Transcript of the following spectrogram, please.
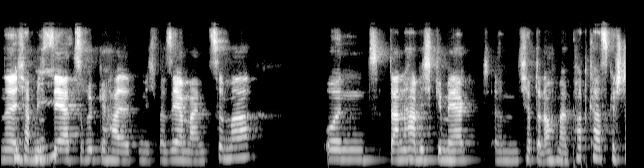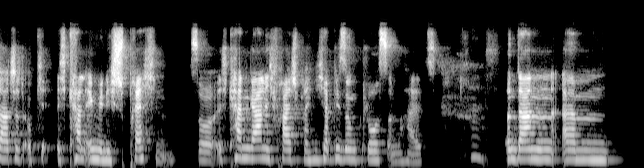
Ne, ich mhm. habe mich sehr zurückgehalten, ich war sehr in meinem Zimmer und dann habe ich gemerkt, ähm, ich habe dann auch meinen Podcast gestartet, okay, ich kann irgendwie nicht sprechen. So, ich kann gar nicht freisprechen. Ich habe wie so ein Kloß im Hals. Krass. Und dann ähm,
